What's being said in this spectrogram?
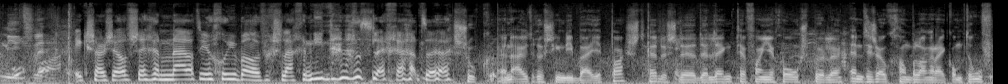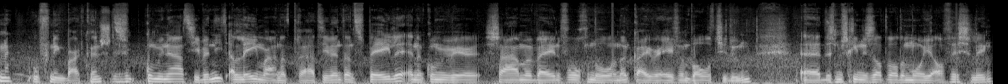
niet slecht. Ik zou zelf zeggen nadat hij een goede bal heeft geslagen, niet nadat het slecht gaat. eh. Zoek een uitrusting die bij je past. Hè, dus de, de lengte van je golfspullen. En het is ook gewoon belangrijk om te oefenen. Oefening baart kunst. Het is een combinatie. Je bent niet alleen maar aan het praten. Je bent aan het spelen en dan kom je weer samen bij een volgende hol... en dan kan je weer even een balletje doen. Eh, dus misschien is dat wel de mooie afwisseling.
